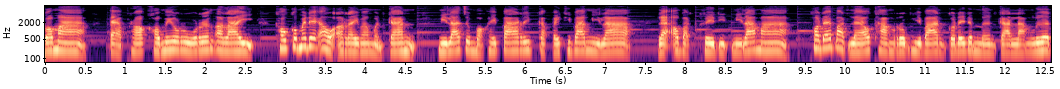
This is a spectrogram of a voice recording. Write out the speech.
ก็มา แต่เพราะเขาไม่รู้เรื่องอะไร เขาก็ไม่ได้เอาอะไรมาเหมือนกัน มีลาจึงบอกให้ป้ารีบกลับไปที่บ้านมีลาและเอาบัตรเครดิตมีลามา พอได้บัตรแล้วทางโรงพยาบาลก็ได้ดำเนินการล้างเลือด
